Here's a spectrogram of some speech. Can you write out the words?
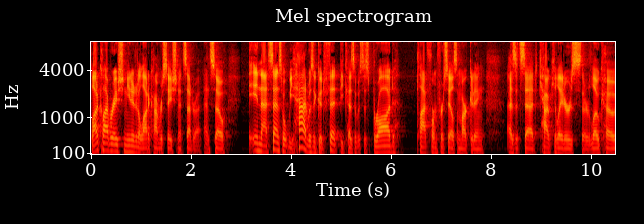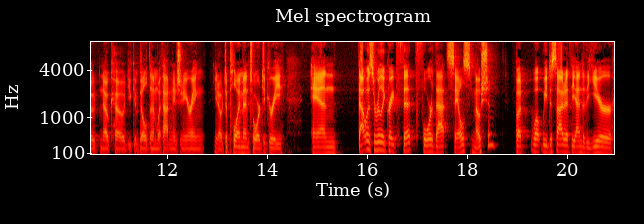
a lot of collaboration needed a lot of conversation et cetera. And so in that sense what we had was a good fit because it was this broad platform for sales and marketing. As it said calculators that are low code no code. You can build them without an engineering you know deployment or degree. And that was a really great fit for that sales motion But what we decided at the end of the year,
